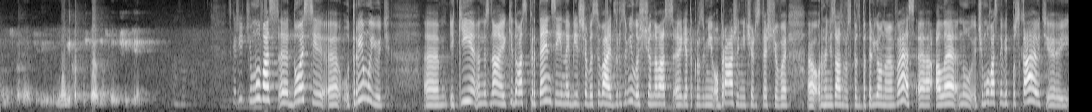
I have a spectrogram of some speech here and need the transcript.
надо сказать, и многих отпускают на следующий день. Скажіть, чому вас е, досі е, утримують? Е, Які не знаю, які до вас претензії найбільше висувають? Зрозуміло, що на вас, е, я так розумію, ображені через те, що ви е, організатор спецбатальйону МВС. е, Але ну чому вас не відпускають? і-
